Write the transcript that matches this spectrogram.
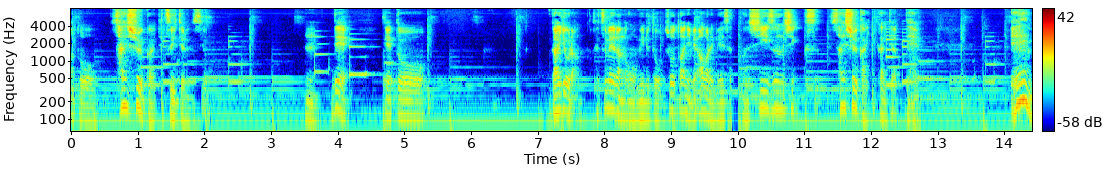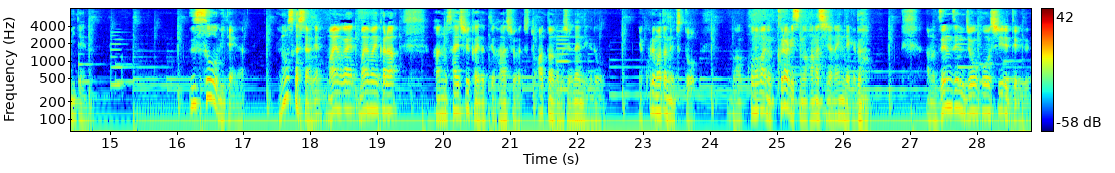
あと、最終回ってついてるんですよ。うん。で、えっ、ー、と、概要欄、説明欄の方を見ると、ショートアニメ、哀れ名作シーズン6最終回って書いてあって、えー、みたいな。嘘みたいな。もしかしたらね、前々前々からあの最終回だっていう話はちょっとあったのかもしれないんだけど、いやこれまたね、ちょっと、まあ、この前のクラリスの話じゃないんだけど、あの全然情報を仕入れてる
